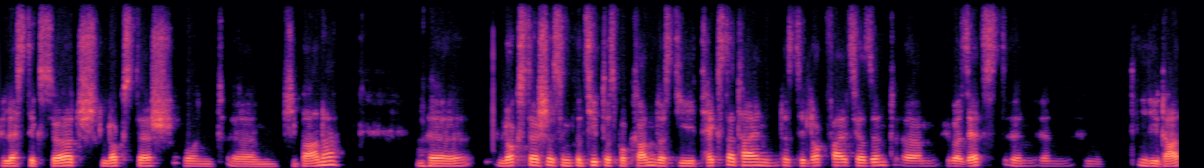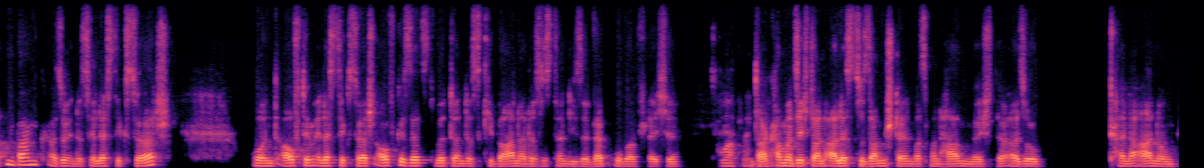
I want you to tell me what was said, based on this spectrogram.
Elasticsearch, Logstash und ähm, Kibana. Mhm. Äh, Logstash ist im Prinzip das Programm, das die Textdateien, das die Logfiles ja sind, ähm, übersetzt in, in, in die Datenbank, also in das Elasticsearch. Und auf dem Elasticsearch aufgesetzt wird dann das Kibana, das ist dann diese Web-Oberfläche. Und da kann man sich dann alles zusammenstellen, was man haben möchte. Also keine Ahnung,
